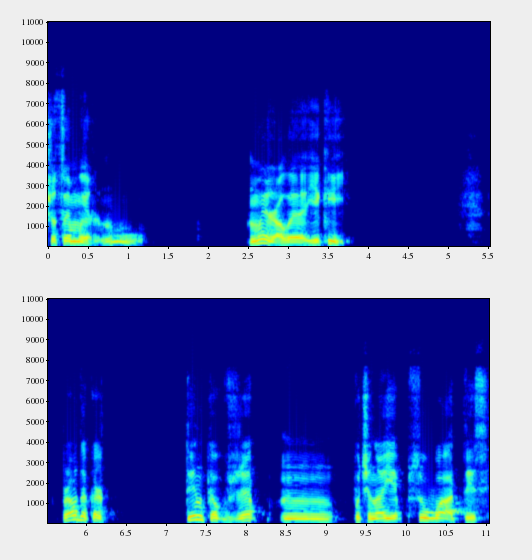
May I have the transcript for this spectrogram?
Що це мир. Ну, Мир, але який? Правда, картинка вже м, починає псуватись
